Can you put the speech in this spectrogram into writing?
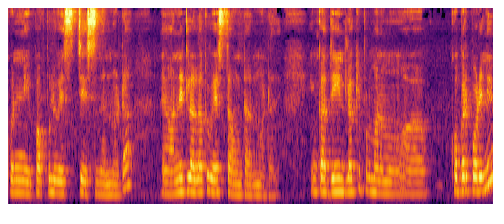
కొన్ని పప్పులు వేసి చేసిందనమాట. నేను అన్నిట్లలోకి వేస్తూ ఉంటాను అనమాట అది. ఇంకా దీంట్లోకి ఇప్పుడు మనము కొబ్బరి పొడిని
